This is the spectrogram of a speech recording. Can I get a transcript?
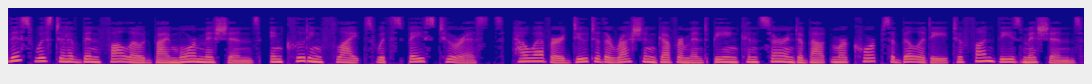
This was to have been followed by more missions, including flights with space tourists, however due to the Russian government being concerned about MirCorp's ability to fund these missions,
